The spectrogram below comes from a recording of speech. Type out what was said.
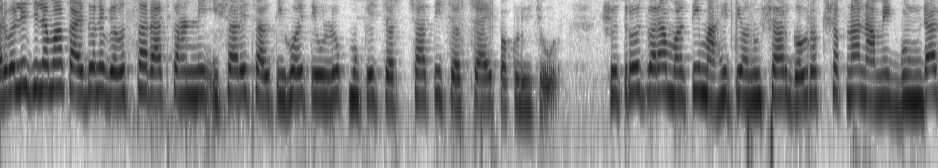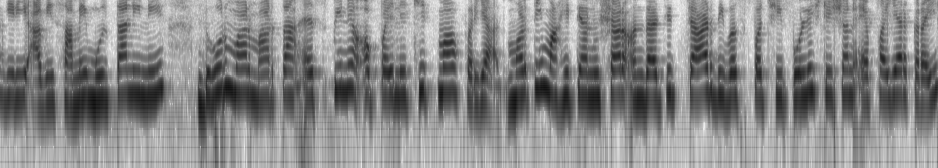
અરવલ્લી જિલ્લામાં કાયદો અને વ્યવસ્થા રાજકારણની ઇશારે ચાલતી હોય તેવું લોકમુખે ચર્ચાતી ચર્ચાએ પકડ્યું જોર. સૂત્રો દ્વારા મળતી માહિતી અનુસાર ગૌરક્ષકના નામે ગુંડાગીરી આવી સામે મુલતાનીની ઢોરમાર મારતા એસપીને અપાઈ લેખિતમાં ફરિયાદ. મળતી માહિતી અનુસાર અંદાજિત ચાર દિવસ પછી પોલીસ સ્ટેશન એફઆઈઆર કરાઈ,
